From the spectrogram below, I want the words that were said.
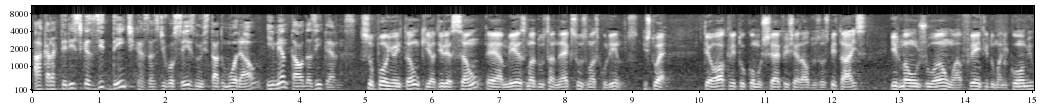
há características idênticas às de vocês no estado moral e mental das internas. Suponho então que a direção é a mesma dos anexos masculinos, isto é, Teócrito como chefe geral dos hospitais, irmão João à frente do manicômio,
